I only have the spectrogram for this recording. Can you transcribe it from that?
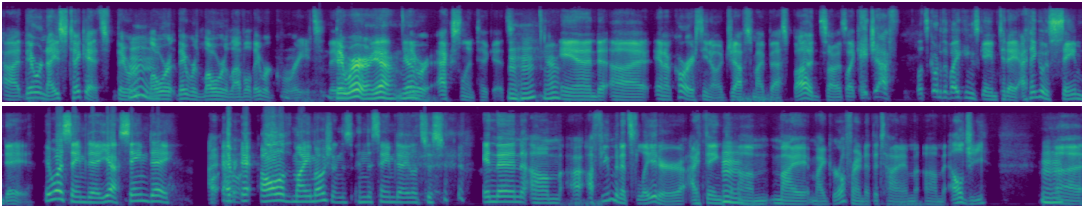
uh, they were nice tickets. They were Mm. lower. They were lower level. They were great. they, were yeah yeah They were excellent tickets. Mhm, yeah and uh and of course you know jeff's my best bud so i was like hey jeff let's go to the vikings game today i think it was same day It was same day. Yeah, same day. I- I all of my emotions in the same day. Let's just. and then um a, a few minutes later i think Hmm. um my my girlfriend at the time um lg Mhm. uh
